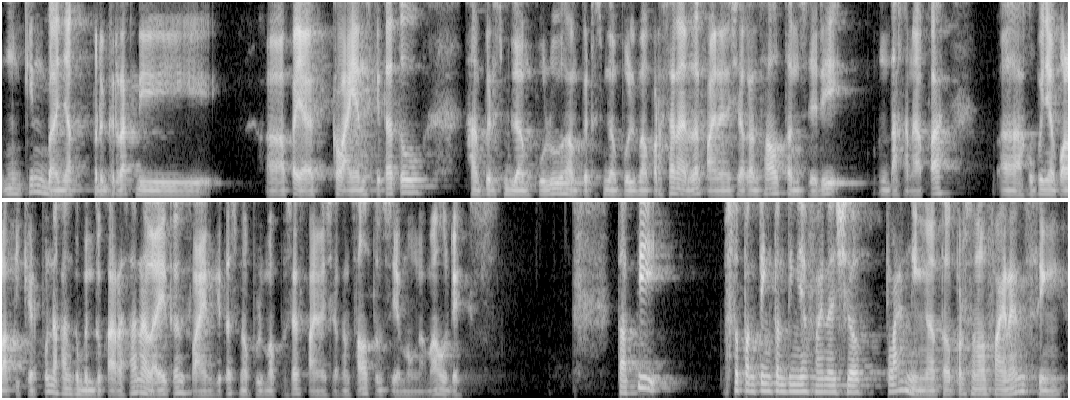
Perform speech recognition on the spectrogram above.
mungkin banyak bergerak di uh, apa ya clients kita tuh hampir 90 hampir 95% adalah financial consultants jadi entah kenapa uh, aku punya pola pikir pun akan kebentuk ke arah sana lah itu kan klien kita 95% financial consultants ya mau nggak mau deh tapi sepenting-pentingnya financial planning atau personal financing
